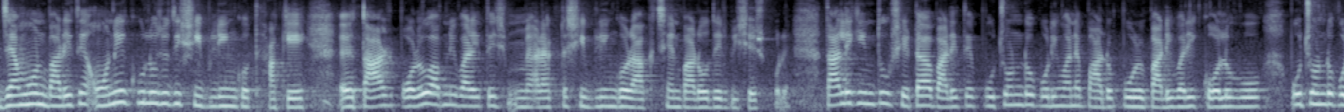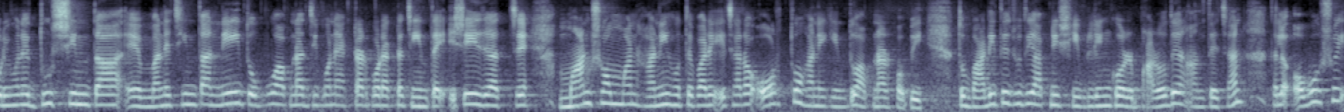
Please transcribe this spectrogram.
যেমন বাড়িতে অনেকগুলো যদি শিবলিঙ্গ থাকে তারপরেও আপনি বাড়িতে আর একটা শিবলিঙ্গ রাখছেন পারদের বিশেষ করে, তাহলে কিন্তু সেটা বাড়িতে প্রচণ্ড পরিমাণে পার- পারিবারিক কলহ, প্রচণ্ড পরিমাণে দুশ্চিন্তা মানে চিন্তা নেই, তবুও আপনার জীবনে একটার পর একটা চিন্তা এসেই যাচ্ছে। মান সম্মান হানি হতে পারে, এছাড়াও অর্থ হানি কিন্তু আপনার হবেই তো বাড়িতে যদি আপনি শিবলিঙ্গ পারদের আনতে চান, তাহলে অবশ্যই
